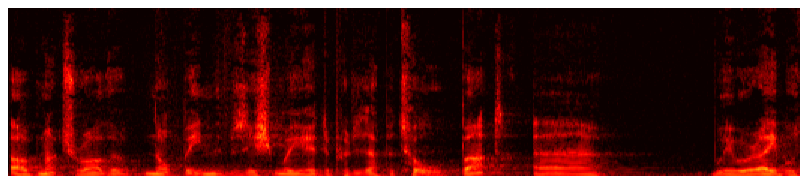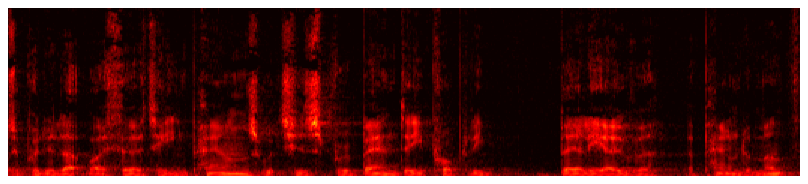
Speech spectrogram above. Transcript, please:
I'd much rather not be in the position where you had to put it up at all. But uh, we were able to put it up by £13, which is for a Band D property barely over a pound a month.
